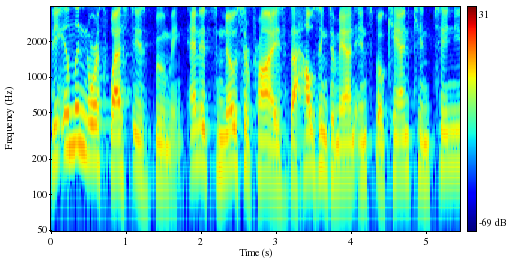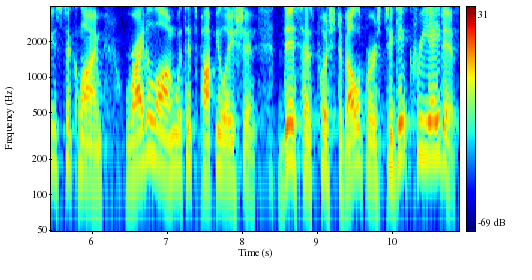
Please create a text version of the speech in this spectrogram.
The inland Northwest is booming, and it's no surprise the housing demand in Spokane continues to climb right along with its population. This has pushed developers to get creative.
